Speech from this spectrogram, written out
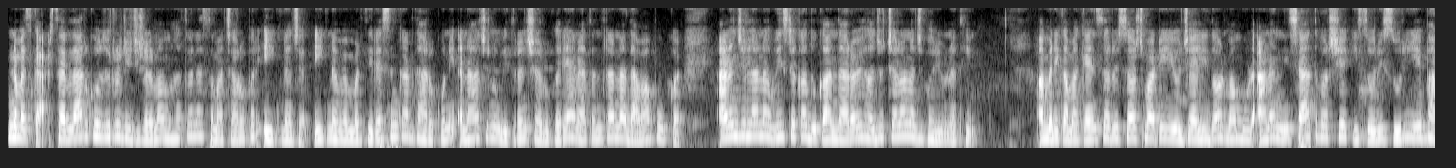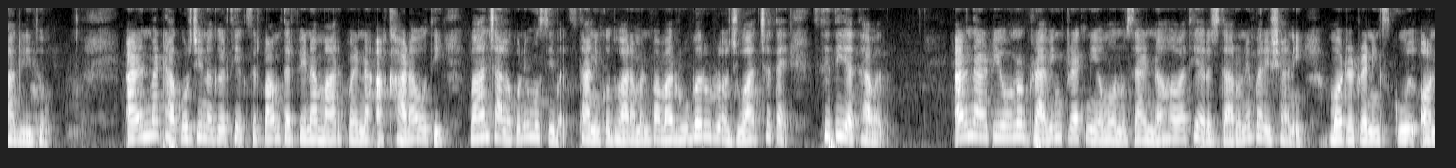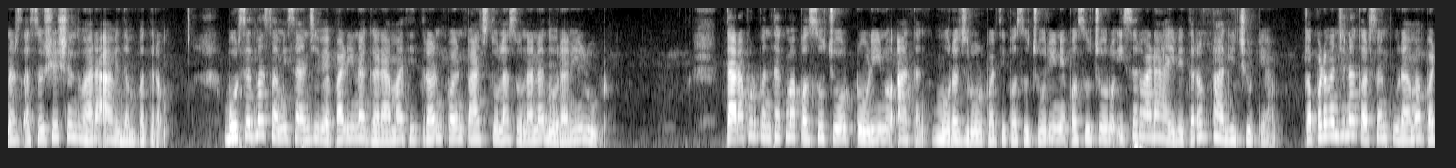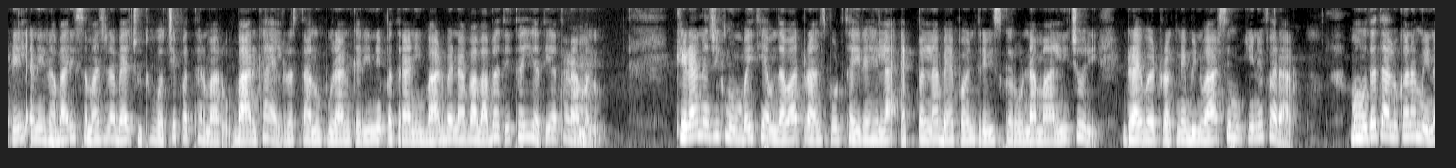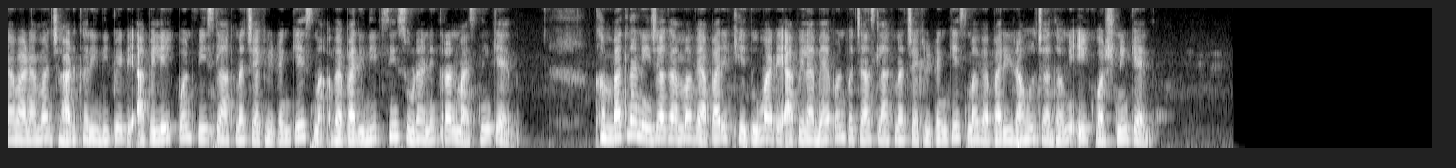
નમસ્કાર. સરદાર ગુજરો ડિજિટલમાં મહત્વના સમાચારો પર એક નજર. એક નવેમ્બરથી રેશન કાર્ડ ધારકોને અનાજનું વિતરણ શરૂ કર્યાના તંત્રના દાવા પુકળ. આણંદ જિલ્લાના વીસ ટકા દુકાનદારોએ હજુ ચલણ જ ભર્યું નથી. અમેરિકામાં કેન્સર રિસર્ચ માટે યોજાયેલી દોડમાં મૂળ આણંદની સાત વર્ષીય કિશોરી સુરીએ ભાગ લીધો. આણંદમાં ઠાકોરજી નગરથી અક્ષરપામ તરફેના માર્ગ પરના આ ખાડાઓથી વાહન ચાલકોની મુસીબત. સ્થાનિકો દ્વારા મનપામાં રૂબરૂ રજૂઆત છતાંય સ્થિતિ યથાવત. આણંદ આરટીઓનો ડ્રાઇવિંગ ટ્રેક નિયમો અનુસાર ન હોવાથી અરજદારોને પરેશાની. Motor training school owners association દ્વારા આવેદનપત્ર. બોરસદમાં સમી સાંજે વેપારીના ગળામાંથી ત્રણ પોઈન્ટ પાંચ તોલા સોનાના દોરાની લૂંટ. તારાપુર પંથકમાં પશુ ચોર ટોળીનો આતંક. મોરજ રોડ પરથી પશુ ચોરીને પશુ ચોરો ઈસરવાડા હાઈવે તરફ ભાગી છૂટ્યા. કપડવંજના કરસનપુરામાં પટેલ અને રબારી સમાજના બે જૂથો વચ્ચે પથ્થરમારો. બાર ઘાયલ. રસ્તાનું પુરાણ કરીને પતરાની વાડ બનાવવા બાબતે થઈ હતી અથડામણ. ખેડા નજીક મુંબઈથી અમદાવાદ ટ્રાન્સપોર્ટ થઈ રહેલા એપલના બે પોઈન્ટ ત્રેવીસ કરોડના માલની ચોરી. ડ્રાઈવર ટ્રકને બિનવારસી મૂકીને ફરાર. મહુદા તાલુકાના મીનાવાડામાં ઝાડ ખરીદી પેટે આપેલ એક પોઈન્ટ વીસ લાખના ચેક રિટર્ન કેસમાં વેપારી દીપસિંહ સોઢાને ત્રણ માસની કેદ. ખંભાતના નેજા ગામમાં વ્યાપારી ખેતુ માટે આપેલા બે પોઈન્ટ પચાસ લાખના ચેક રિટર્ન કેસમાં વેપારી રાહુલ જાધવને એક વર્ષની કેદ.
